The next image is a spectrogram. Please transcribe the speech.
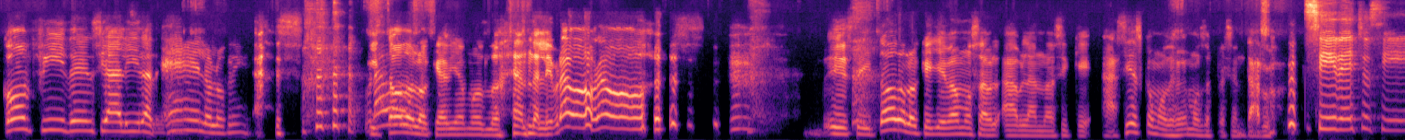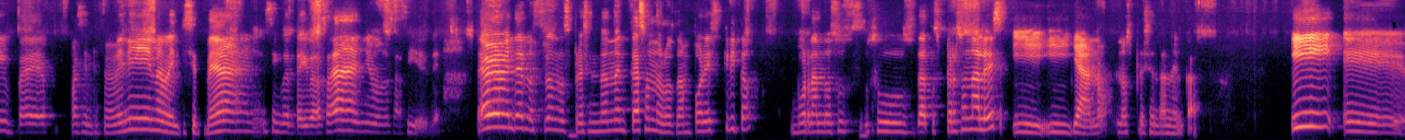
Confidencialidad. ¡Eh, lo logré! y todo lo que habíamos logrado. Ándale, bravo, bravo. Este, y todo lo que llevamos hablando, así que así es como debemos de presentarlo. Sí, de hecho sí, paciente femenino, 27 años, 52 años, así. Obviamente nosotros nos presentando el caso nos los dan por escrito, borrando sus, datos personales y, ya, ¿no? Nos presentan el caso. Y eh,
